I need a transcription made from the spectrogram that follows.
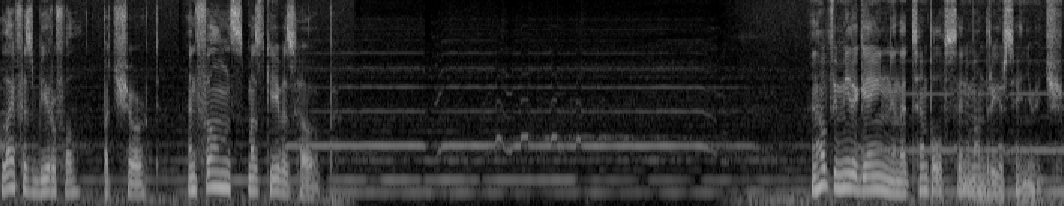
Life is beautiful but short, and films must give us hope. And hope we meet again in the temple of cinema Andrei Arsenyevich.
